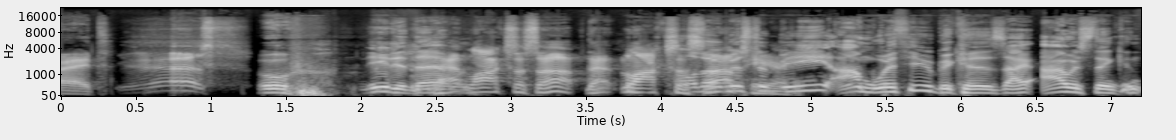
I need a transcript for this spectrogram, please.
right. yes, Ooh. needed that. That one. locks us up. That locks us Although up. Although, Mr. here. B, I'm with you because I I was thinking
